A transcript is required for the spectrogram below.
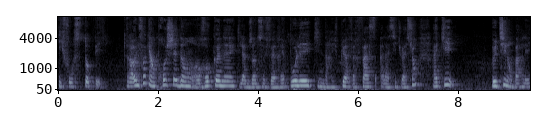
il faut stopper. Alors une fois qu'un proche aidant reconnaît qu'il a besoin de se faire épauler, qu'il n'arrive plus à faire face à la situation, à qui peut-il en parler?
